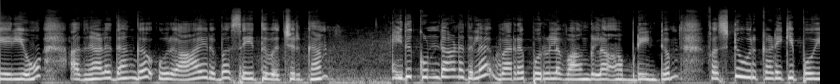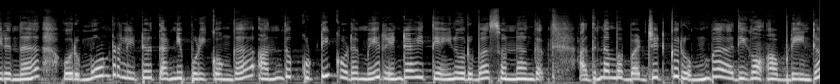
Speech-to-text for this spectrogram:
தெரியும். அதனால தாங்க ஒரு ஆயிரம் ரூபாய் சேர்த்து வச்சுருக்கேன். இதுக்குண்டானதில் வர பொருளை வாங்கலாம் அப்படின்ட்டு ஃபஸ்ட்டு ஒரு கடைக்கு போயிருந்தேன். ஒரு மூன்றரை லிட்டர் தண்ணி பிடிக்குங்க. அந்த குட்டி குடமே ரெண்டாயிரத்தி ஐநூறுரூபா சொன்னாங்க. அது நம்ம பட்ஜெட்க்கு ரொம்ப அதிகம் அப்படின்ட்டு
